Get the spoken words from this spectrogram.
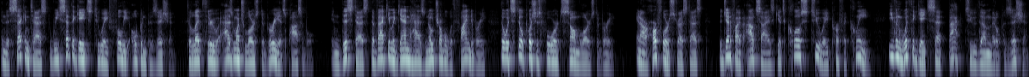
In the second test, we set the gates to a fully open position to let through as much large debris as possible. In this test, the vacuum again has no trouble with fine debris, though it still pushes forward some large debris. In our hard floor stress test, the Gen 5 Outsize gets close to a perfect clean, even with the gates set back to the middle position.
